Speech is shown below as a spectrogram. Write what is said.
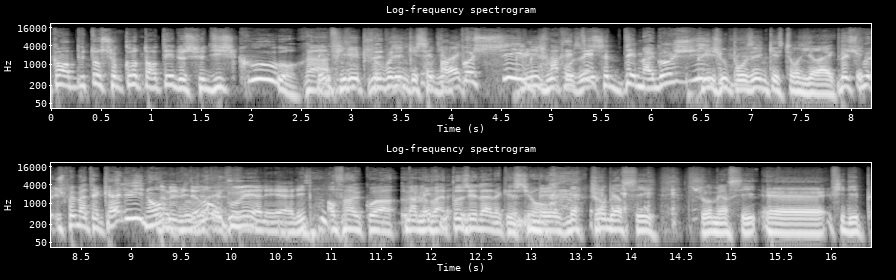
comment peut-on se contenter de ce discours? Hein Mais Philippe, je vais vous poser une question C'est pas directe. possible. Puis-je vous Arrêtez poser- cette démagogie. Puis-je vous poser une question directe? Mais je peux, je peux m'attaquer à lui, non? Non, mais évidemment, vous pouvez aller, allez. Enfin quoi? Non, mais- Ouais, Posez-la la question. Mais, mais je vous remercie. Je vous remercie. Euh, Philippe,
